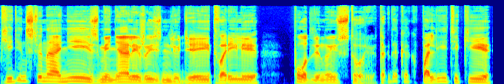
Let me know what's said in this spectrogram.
Единственно они изменяли жизнь людей, творили подлинную историю, тогда как политики...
